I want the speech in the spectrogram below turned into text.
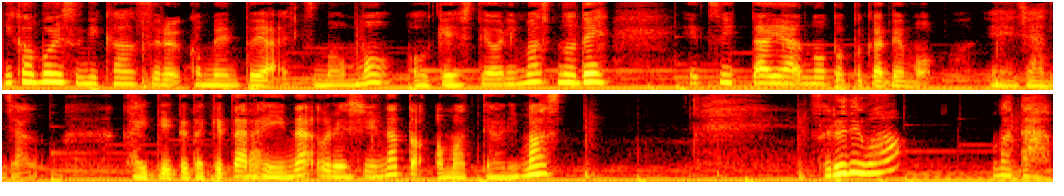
ミカボイスに関するコメントや質問もお受けしておりますので、え Twitter やノートとかでも、えー、じゃんじゃん書いていただけたらいいな、嬉しいなと思っております。それでは、また。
